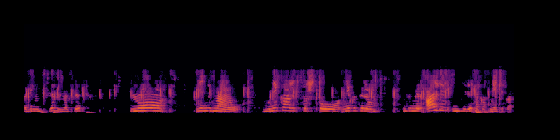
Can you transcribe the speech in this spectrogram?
11 лет, 12 лет. Но я не знаю, мне кажется, что некоторым, например, Али интересна косметика.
